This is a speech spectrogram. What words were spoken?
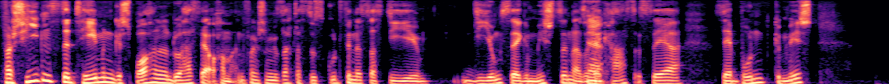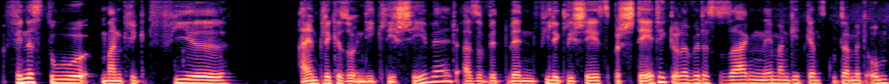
verschiedenste Themen gesprochen und du hast ja auch am Anfang schon gesagt, dass du es gut findest, dass die, die Jungs sehr gemischt sind. Also Ja. der Cast ist sehr, sehr bunt gemischt. Findest du, man kriegt viel Einblicke so in die Klischeewelt? Also wird, werden viele Klischees bestätigt oder würdest du sagen, nee, man geht ganz gut damit um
